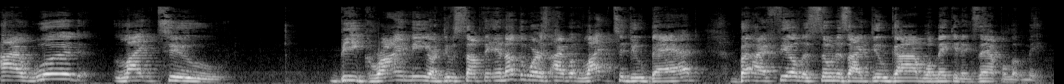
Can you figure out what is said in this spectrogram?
I would like to be grimy or do something. In other words, I would like to do bad, but I feel as soon as I do, God will make an example of me.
